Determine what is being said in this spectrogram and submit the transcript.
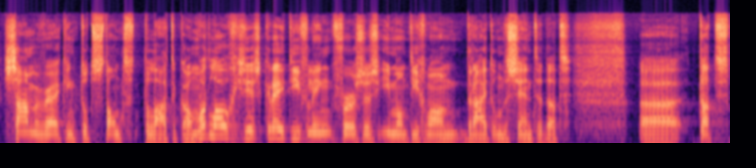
samenwerking tot stand te laten komen. Wat logisch is, creatieveling versus iemand die gewoon draait om de centen. Dat, uh, dat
